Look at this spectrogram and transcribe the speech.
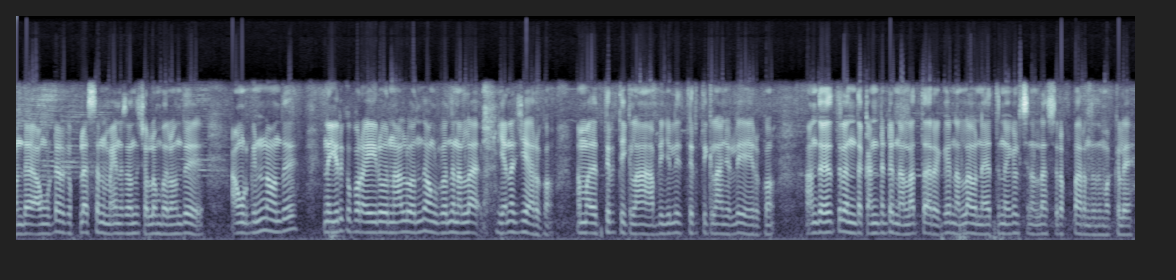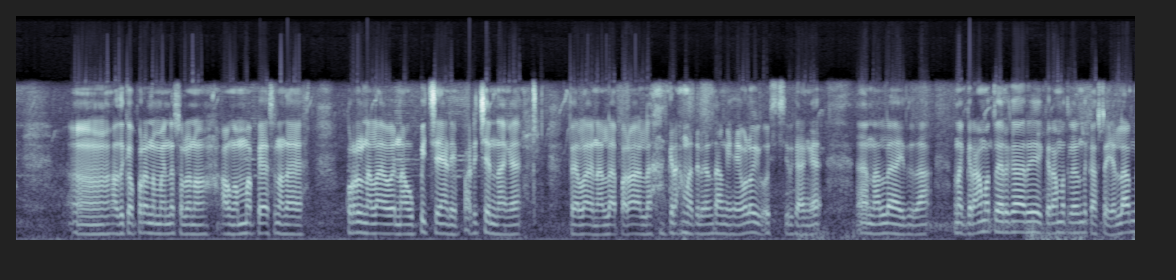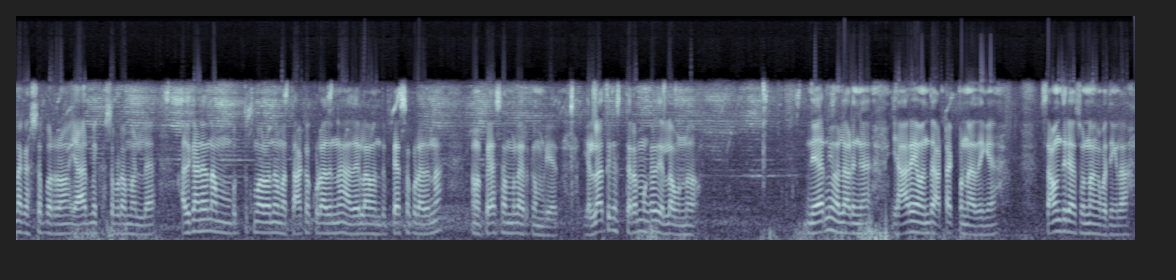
அந்த அவங்கள்ட்ட இருக்க ப்ளஸ் அண்ட் மைனஸ் வந்து சொல்லும் போது வந்து அவங்களுக்கு இன்னும் வந்து இன்னும் இருக்க போகிற இருபது நாள் வந்து அவங்களுக்கு வந்து நல்லா எனர்ஜியாக இருக்கும். நம்ம அதை திருத்திக்கலாம் அப்படின்னு சொல்லி திருத்திக்கலாம்னு சொல்லி இருக்கும். அந்த விதத்தில் இந்த கண்டென்ட்டு நல்லா தான் இருக்குது நல்லா நேற்று நிகழ்ச்சி நல்லா சிறப்பாக இருந்தது மக்களே. அதுக்கப்புறம் நம்ம என்ன சொல்லணும்? அவங்க அம்மா பேசின அந்த குரல் நல்லா நான் ஒப்பிச்சேன் அப்படி படிச்சிருந்தாங்க. இப்போல்லாம் நல்லா பரவாயில்ல. கிராமத்துலேருந்து அவங்க எவ்வளோ யோசிச்சுருக்காங்க. நல்ல இது தான் ஆனால் கிராமத்தில் இருக்கார் கிராமத்துலேருந்து கஷ்டம் எல்லோரும் தான் கஷ்டப்படுறோம். யாருமே கஷ்டப்படாமல் இல்லை. அதுக்காண்டி தான் நம்ம முத்துக்குமார் வந்து நம்ம தாக்கக்கூடாதுன்னா அதெல்லாம் வந்து பேசக்கூடாதுன்னா நம்ம பேசாமலாம் இருக்க முடியாது. எல்லாத்துக்கும் திறமைங்கிறது எல்லாம் ஒன்று தான் நேர்மையாக விளாடுங்க யாரையும் வந்து அட்டாக் பண்ணாதீங்க. சௌந்தர்யா சொன்னாங்க பார்த்தீங்களா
